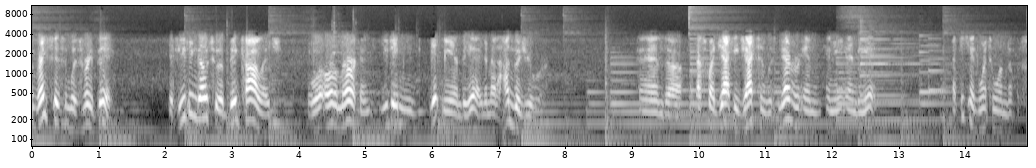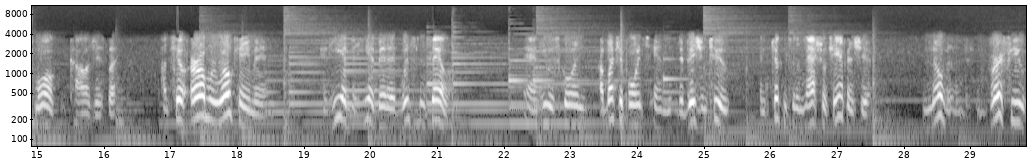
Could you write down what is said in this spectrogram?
racism was very big. If you didn't go to a big college or All American, you didn't get the NBA, no matter how good you were and uh, that's why Jackie Jackson was never in, in the NBA. I think he had went to one of the small colleges, but until Earl Monroe came in, and he had he had been at Winston Salem, and he was scoring a bunch of points in Division Two, and took him to the national championship. No, very few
